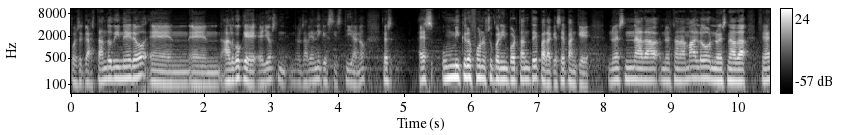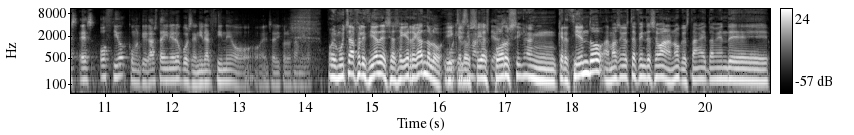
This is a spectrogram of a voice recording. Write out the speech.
pues gastando dinero en, en algo que ellos no sabían ni que existía, ¿no? Entonces, es un micrófono súper importante para que sepan que no es nada no es nada malo, no es nada... Al final es, es, ocio como el que gasta dinero pues en ir al cine o en salir con los amigos. Pues muchas felicidades y a seguir regándolo. Muchísimas y que los eSports sigan creciendo. Además en este fin de semana, ¿no? Que están ahí también de,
